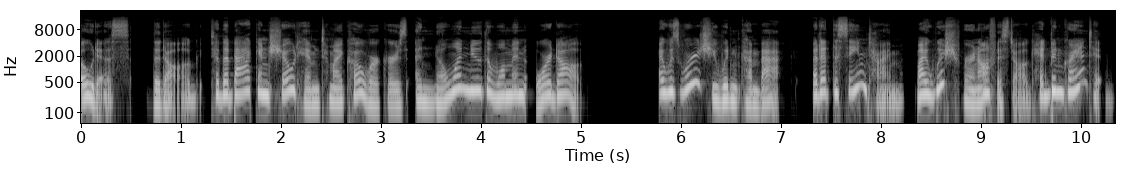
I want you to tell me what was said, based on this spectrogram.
Otis, the dog, to the back and showed him to my coworkers, and no one knew the woman or dog. I was worried she wouldn't come back, but at the same time, my wish for an office dog had been granted.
